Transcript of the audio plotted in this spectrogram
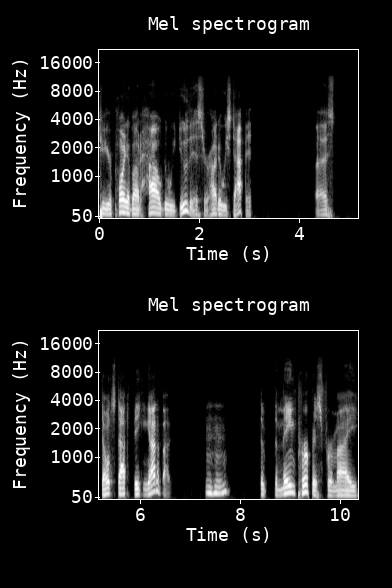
to your point about how do we do this or how do we stop it? Uh, don't stop speaking out about it. hmm the the main purpose for my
